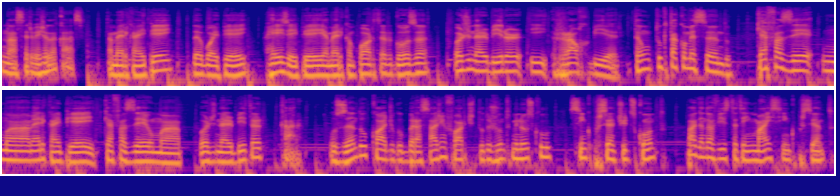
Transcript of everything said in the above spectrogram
Na cerveja da casa. American IPA, Double IPA, Hazy IPA, American Porter, Goza, Ordinary Bitter e Rauch Beer. Então, tu que tá começando, quer fazer uma American IPA, quer fazer uma Ordinary Bitter, cara, usando o código Braçagem Forte, tudo junto minúsculo, 5% de desconto. Pagando à vista tem mais 5%.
